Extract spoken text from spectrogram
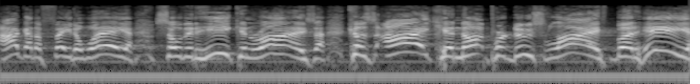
I got to fade away so that he can rise because I cannot produce life, but he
